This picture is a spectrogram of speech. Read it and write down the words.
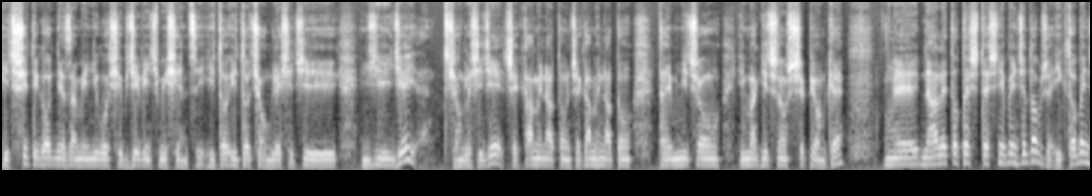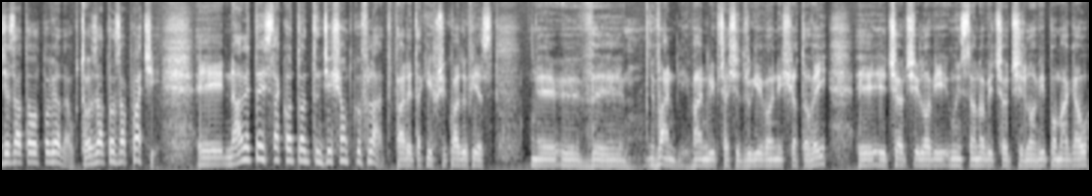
i trzy tygodnie zamieniło się w dziewięć miesięcy. I to, i to ciągle się dzieje. Ciągle się dzieje. Czekamy na tą, czekamy na tą tajemniczą i magiczną szczepionkę, no ale to też, też nie będzie dobrze. I kto będzie za to odpowiadał? Kto za to zapłaci? E, no ale to jest tak od, od dziesiątków lat. Parę takich przykładów jest e, w, w Anglii. W Anglii w czasie II wojny światowej Churchillowi, Winstonowi Churchillowi pomagał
